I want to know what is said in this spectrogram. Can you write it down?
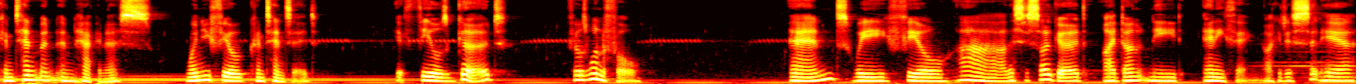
contentment and happiness when you feel contented, it feels good, feels wonderful. And we feel, ah, this is so good, I don't need anything. I could just sit here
